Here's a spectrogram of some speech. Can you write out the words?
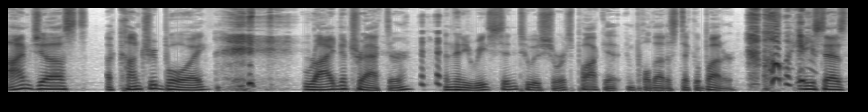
"I'm just a country boy riding a tractor." And then he reached into his shorts pocket and pulled out a stick of butter. Oh And he says,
